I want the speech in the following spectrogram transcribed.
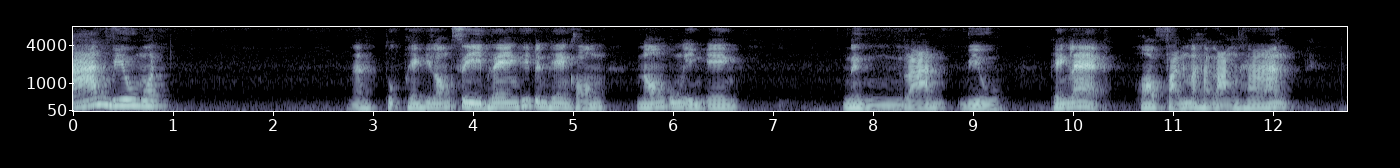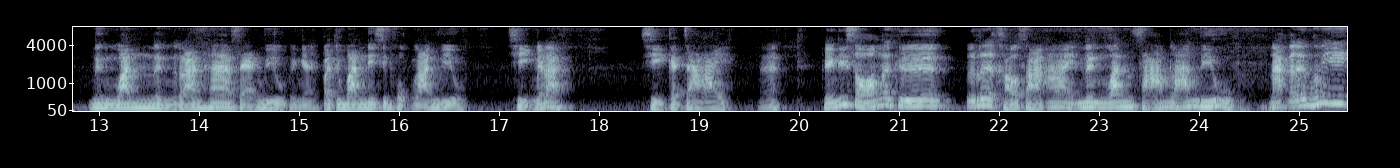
ล้านวิวหมดนะทุกเพลงที่ร้องสี่เพลงที่เป็นเพลงของน้องอุ้งอิงเองหนึ่งล้านวิว เพลงแรกหอบฝันมาหลังฮานหนึ่งวันหนึ่งล้านห้าแสนวิวเป็นไง ปัจจุบันนี่สิบหกล้านวิว ฉีกไหมล่ะ ฉีกกระจายนะเพลงที่สองก็คือเรือเขาสาอ้ายหนึ่งวันสามล้านวิวหนักกว่าเดิมเขาอีก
